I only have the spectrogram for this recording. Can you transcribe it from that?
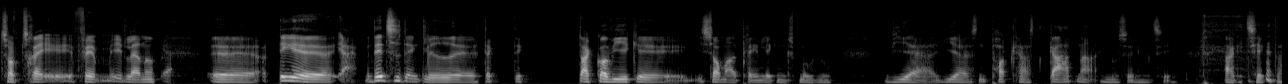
top 3, 5, et eller andet. Ja. Øh, og det, øh, ja, men den tid, den glæde, øh, der, det, der går vi ikke øh, i så meget planlægningsmode nu. Vi er, vi er sådan podcast gardner i modsætning til arkitekter.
